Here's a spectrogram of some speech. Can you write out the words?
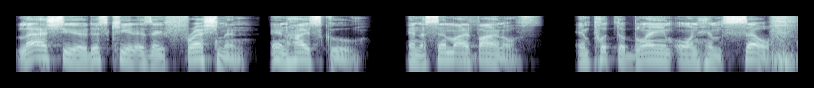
Last year, this kid is a freshman in high school in the semifinals and put the blame on himself.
